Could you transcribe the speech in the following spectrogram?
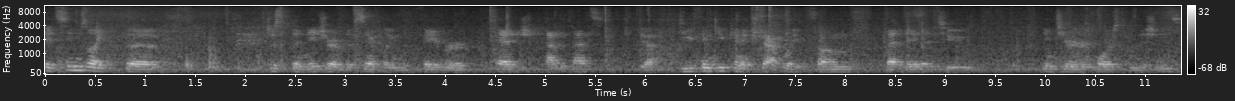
It seems like the, just the nature of the sampling would favor edge habitats. Yeah. Do you think you can extrapolate from that data to interior forest conditions?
